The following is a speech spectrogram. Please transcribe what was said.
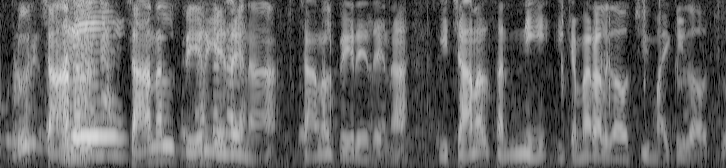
ఇప్పుడు ఛానల్ ఛానల్ పేరు ఏదైనా ఛానల్ పేరు ఏదైనా ఈ ఛానల్స్ అన్నీ ఈ కెమెరాలు కావచ్చు ఈ మైకులు కావచ్చు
